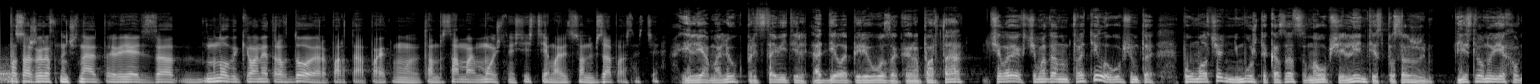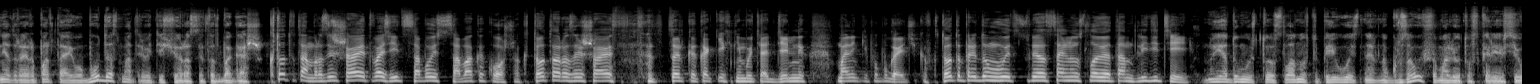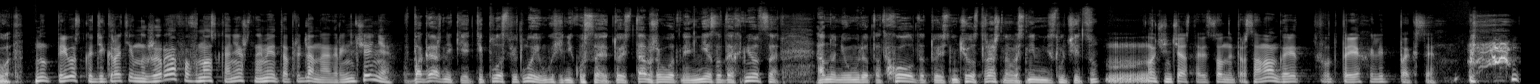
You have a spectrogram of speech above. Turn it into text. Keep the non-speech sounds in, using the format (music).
Пассажиров начинают проверять за много километров до аэропорта, поэтому там самая мощная система авиационной безопасности. Илья Малюк, представитель отдела перевозок аэропорта. Человек с чемоданом тротила, в общем-то, по умолчанию не может оказаться на общей ленте с пассажиром. Если он уехал в недра аэропорта, его будут досматривать еще раз этот багаж? Кто-то там разрешает возить с собой собак и кошек, кто-то разрешает (laughs) только каких-нибудь отдельных маленьких попугайчиков, кто-то придумывает специальные условия там для детей. Ну, я думаю, что слонов-то перевозят, наверное, грузовых самолетов, скорее всего. Ну, перевозка декоративных жирафов у нас, конечно, имеет определенные ограничения. В багажнике тепло, светло и мухи не кусают. То есть там животное не задохнется, оно не умрет от холода, то есть ничего страшного с ним не случится. Очень часто авиационный персонал говорит, вот приехали пексы.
